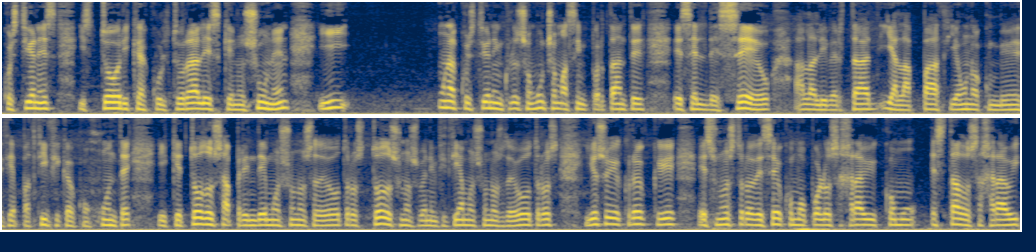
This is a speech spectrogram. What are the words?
cuestiones históricas, culturales que nos unen y una cuestión incluso mucho más importante es el deseo a la libertad y a la paz y a una convivencia pacífica conjunta y que todos aprendemos unos de otros, todos nos beneficiamos unos de otros y eso yo creo que es nuestro deseo como pueblo saharaui, como Estado saharaui,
